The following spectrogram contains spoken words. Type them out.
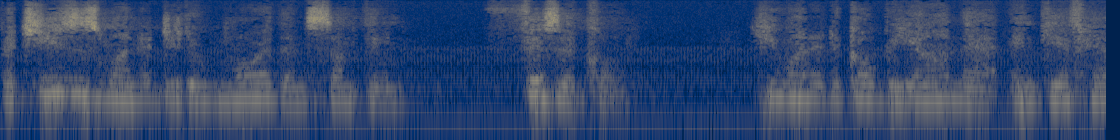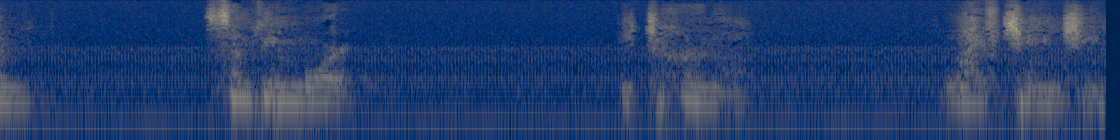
but Jesus wanted to do more than something physical. He wanted to go beyond that and give him something more eternal, life changing.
